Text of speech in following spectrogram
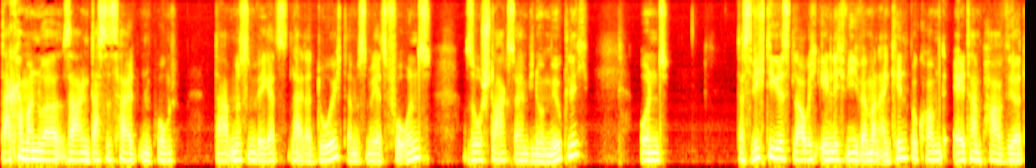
da kann man nur sagen, das ist halt ein Punkt, da müssen wir jetzt leider durch, da müssen wir jetzt für uns so stark sein wie nur möglich. Und das Wichtige ist, glaube ich, ähnlich wie wenn man ein Kind bekommt, Elternpaar wird,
